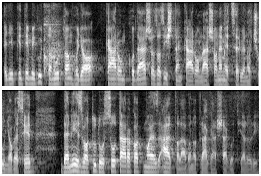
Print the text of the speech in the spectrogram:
Egyébként én még úgy tanultam, hogy a káromkodás az az Isten káromlása, nem egyszerűen a csúnya beszéd, de nézve a tudós szótárakat, ma ez általában a trágárságot jelöli.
